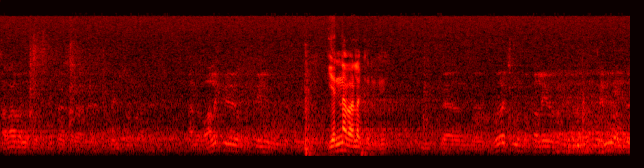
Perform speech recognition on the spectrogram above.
சனாதனத்தை பேசுறாரு அந்த வழக்கு என்ன வழக்கு இருக்குது ஊராட்சி மன்ற தலைவர் பெண் வந்து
